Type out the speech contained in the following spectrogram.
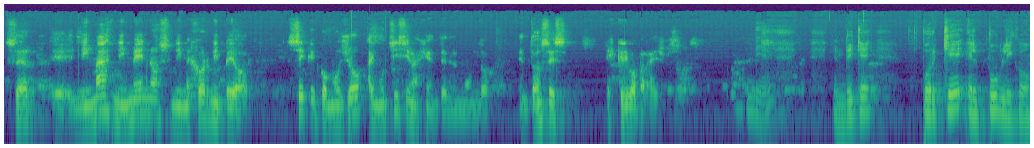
ser eh, ni más, ni menos, ni mejor, ni peor. Sé que como yo hay muchísima gente en el mundo, entonces escribo para ellos. Bien. Enrique, ¿por qué el público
